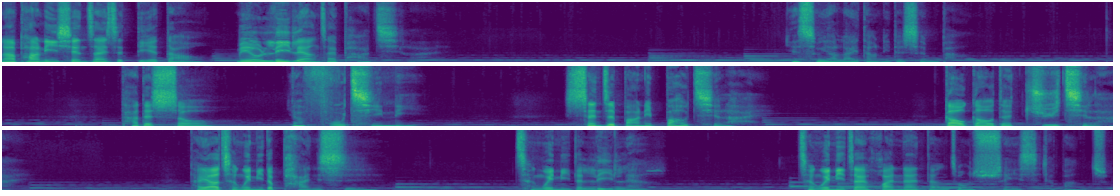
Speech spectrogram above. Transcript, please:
哪怕你现在是跌倒，没有力量再爬起来，耶稣要来到你的身旁，他的手。要扶起你，甚至把你抱起来，高高的举起来。他要成为你的磐石，成为你的力量，成为你在患难当中随时的帮助，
